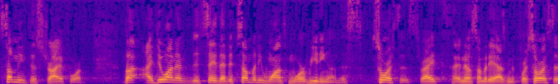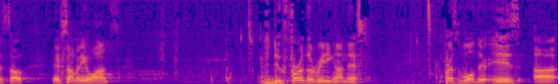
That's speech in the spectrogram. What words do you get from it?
something to strive for. But I do want to say that if somebody wants more reading on this, sources, right? I know somebody asked me for sources, so if somebody wants to do further reading on this, first of all, there is uh,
